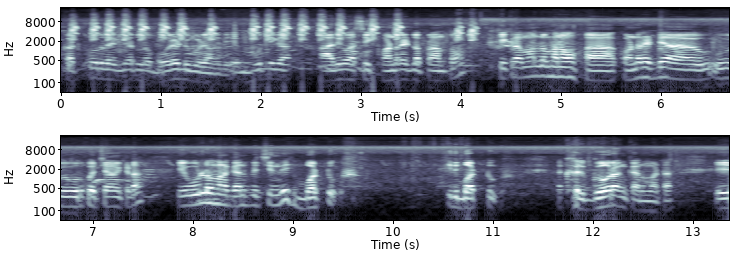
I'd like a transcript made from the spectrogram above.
కట్కూరు దగ్గరలో బోరెడ్డిగూడెం ఇది. పూర్తిగా ఆదివాసీ కొండరెడ్ల ప్రాంతం. ఈ క్రమంలో మనం కొండరెడ్డి ఆ, ఊ- ఊరికి వచ్చాము ఇక్కడ. ఈ ఊళ్ళో మనకు కనిపించింది బట్టు. ఇది బట్టు. గోరంక అనమాట ఈ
